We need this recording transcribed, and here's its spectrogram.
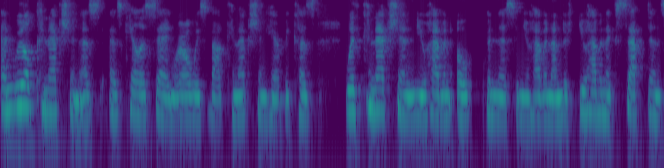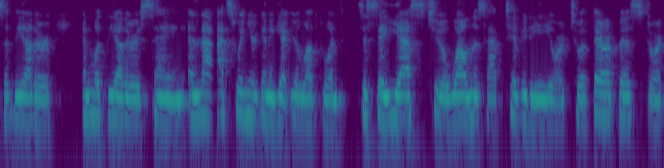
and real connection as as Kayla's saying, we're always about connection here because with connection you have an openness and you have an under you have an acceptance of the other and what the other is saying. And that's when you're going to get your loved one to say yes to a wellness activity or to a therapist or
